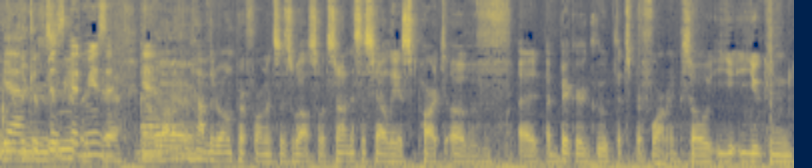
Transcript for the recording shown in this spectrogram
Good Yeah, music is just good good music. music, And a lot of them have their own performance as well, so it's not necessarily as part of a, a bigger group that's performing. So you, you can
